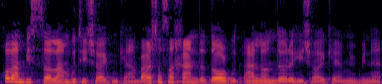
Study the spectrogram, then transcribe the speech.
خودم 20 سالم بود هیچاک می‌کردم. براش مثلا خنده دار بود الان داره هیچاک می‌بینه.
